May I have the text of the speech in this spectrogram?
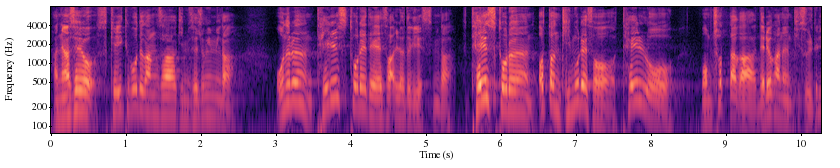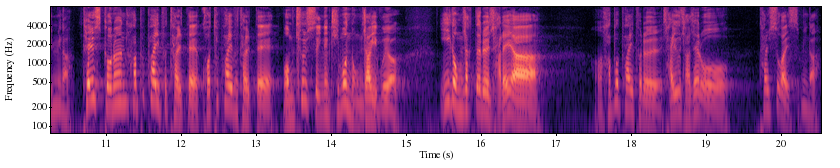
안녕하세요. 스케이트보드 강사 김세중입니다. 오늘은 tail stall에 대해서 알려드리겠습니다. tail stall은 어떤 기물에서 tail로 멈췄다가 내려가는 기술들입니다. tail stall은 하프파이프 탈 때, quarter pipe 탈 때 멈출 수 있는 기본 동작이고요. 이 동작들을 잘해야 어, 하프파이프를 자유자재로 탈 수가 있습니다.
